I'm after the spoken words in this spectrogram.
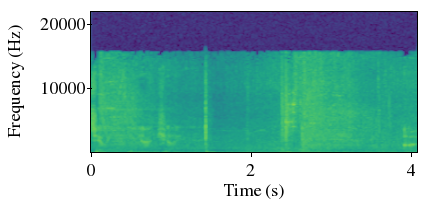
Too easy actually. Oh.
